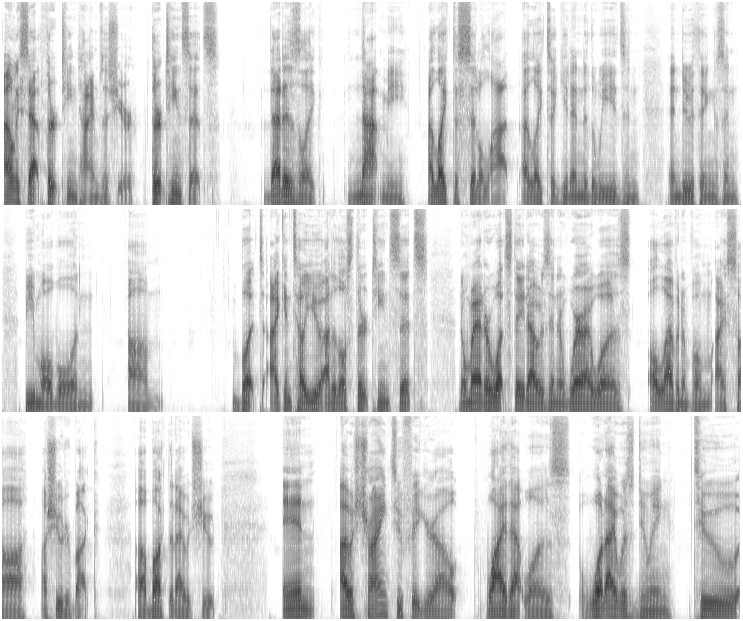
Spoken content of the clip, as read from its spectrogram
I only sat 13 times this year. 13 sits. That is like not me. I like to sit a lot. I like to get into the weeds and and do things and be mobile and um but I can tell you out of those 13 sits, no matter what state I was in and where I was, 11 of them I saw a shooter buck, a buck that I would shoot. And I was trying to figure out why that was, what I was doing to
